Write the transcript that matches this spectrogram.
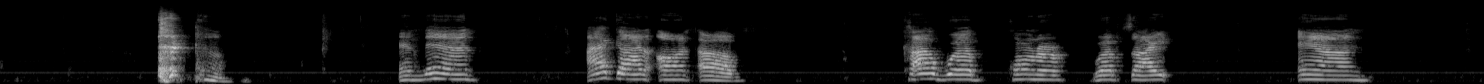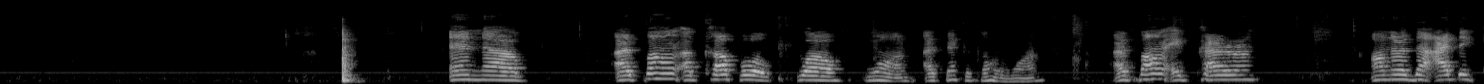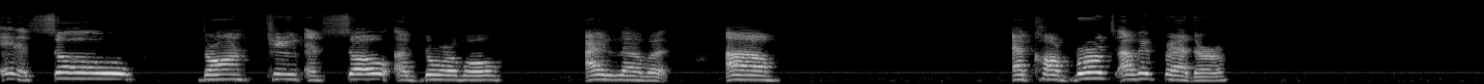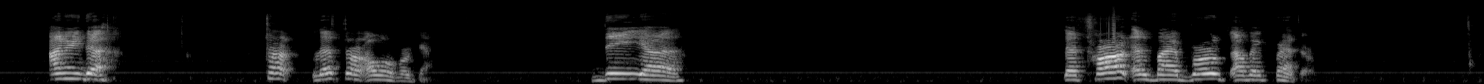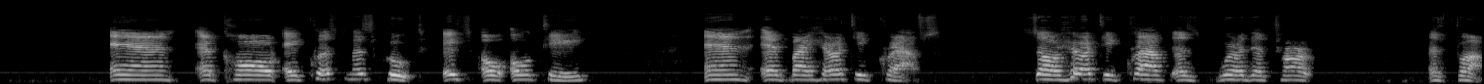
and then I got on um Cobweb Corner website and and uh, I found a couple, well, one, I think it's only one. I found a pattern on there that I think it is so darn cute and so adorable. I love it. Um, and called Birds of a Feather. I mean, the start. Let's start all over again. The uh, the chart is by Birds of a Feather, and it's called a Christmas Hoot. H O O T, and it's by Heritage Crafts. So Heritage Crafts is where the chart is from.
